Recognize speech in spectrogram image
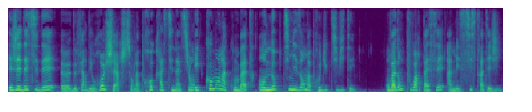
et j'ai décidé euh, de faire des recherches sur la procrastination et comment la combattre en optimisant ma productivité. On va donc pouvoir passer à mes six stratégies.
